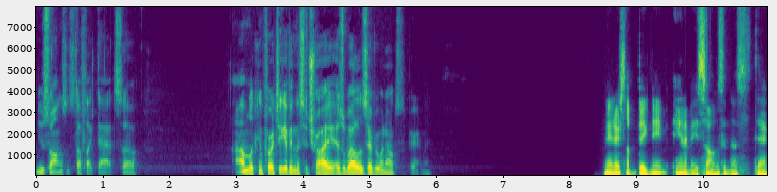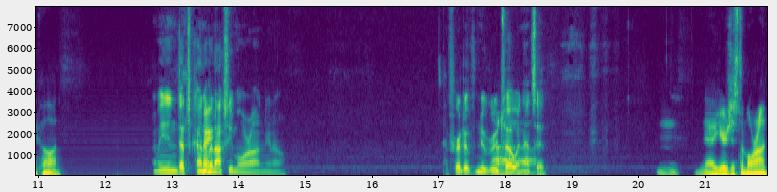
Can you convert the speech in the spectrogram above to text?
new songs and stuff like that. So I'm looking forward to giving this a try as well as everyone else, apparently. Man, there's some big name anime songs in this. Dack on. I mean, that's kind of an oxymoron, you know. I've heard of Naruto, and that's Uh, it. No, you're just a moron.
